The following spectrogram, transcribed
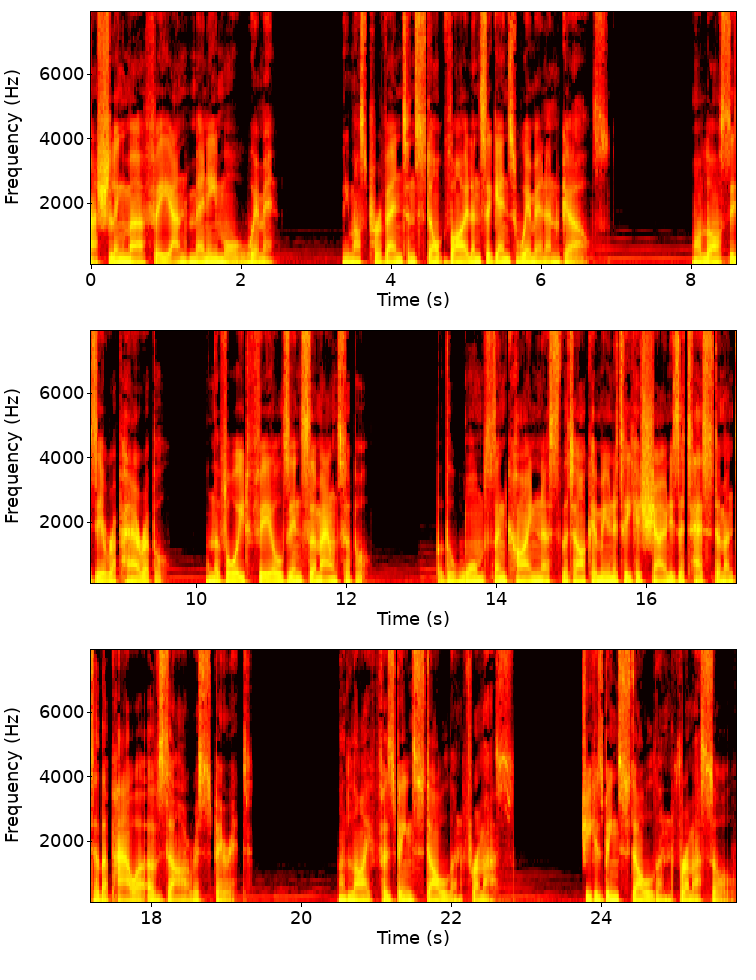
Ashling Murphy, and many more women. We must prevent and stop violence against women and girls. Our loss is irreparable, and the void feels insurmountable but the warmth and kindness that our community has shown is a testament to the power of Zara's spirit. Her life has been stolen from us. She has been stolen from us all.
